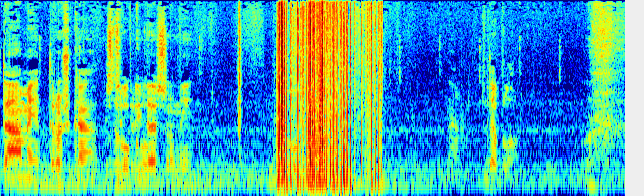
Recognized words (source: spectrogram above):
dáme troška Ešte zvuku. pridáš oný? No, doblo.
